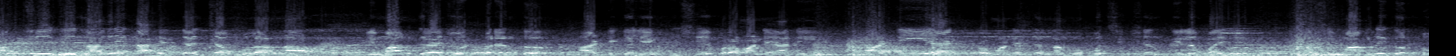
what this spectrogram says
आमचे जे नागरिक आहेत त्यांच्या मुलांना किमान ग्रॅज्युएटपर्यंत आर्टिकल एकवीसशे प्रमाणे आणि आर टी ई ॲक्टप्रमाणे त्यांना मोफत शिक्षण दिलं पाहिजे अशी मागणी करतो.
